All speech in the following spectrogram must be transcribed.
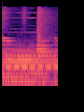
you.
